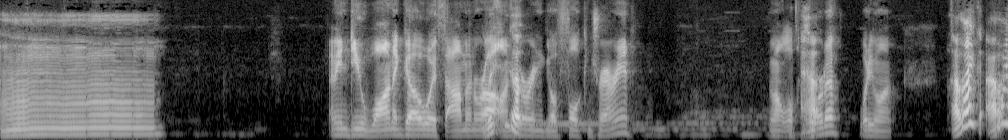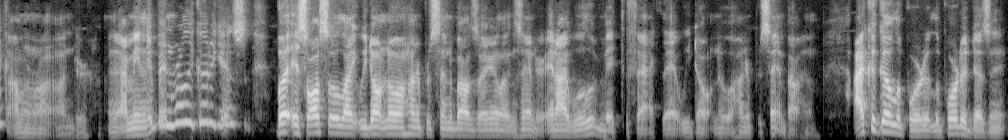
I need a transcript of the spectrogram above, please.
Um, I mean, do you want to go with Amon-Ra under go- and go full contrarian? You want Uh, Laporta? What do you want? I like I like Amon-Ra under. I mean, they've been really good against, but it's also like we don't know 100 percent about Jaire Alexander, and I will admit the fact that we don't know 100 percent about him. I could go Laporta. Laporta doesn't.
